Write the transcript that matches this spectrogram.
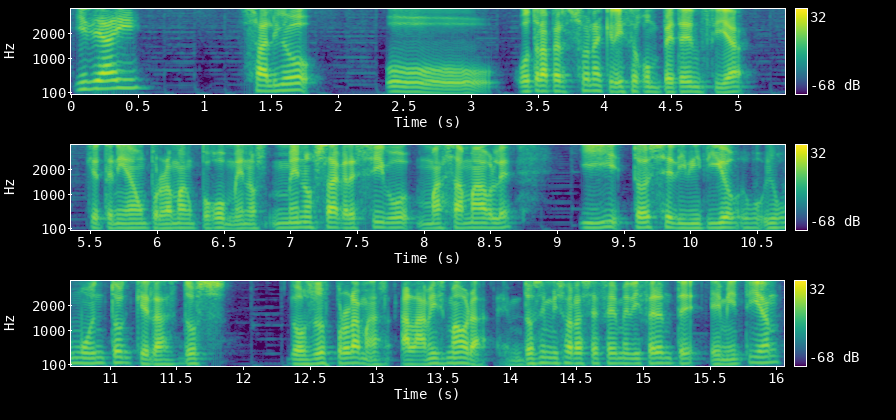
Y de ahí salió otra persona que le hizo competencia, que tenía un programa un poco menos, menos agresivo, más amable, y entonces se dividió. Hubo un momento en que las dos, los dos programas a la misma hora, en dos emisoras FM diferentes, emitían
